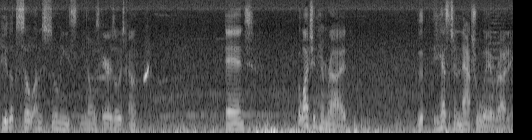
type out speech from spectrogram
He looks so unassuming, he's, you know, his hair is always kind of... And, watching him ride, he has such a natural way of riding.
